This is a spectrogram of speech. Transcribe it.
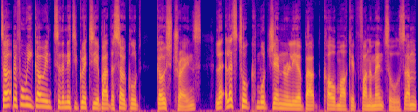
So, before we go into the nitty gritty about the so called ghost trains, let, us talk more generally about coal market fundamentals. Um,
